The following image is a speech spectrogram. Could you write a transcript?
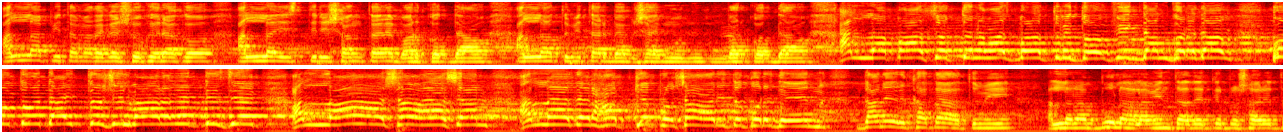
আল্লাহ পিতামাতাকে সুখে রাখো। আল্লাহ, স্ত্রী সন্তানে বরকত দাও। আল্লাহ, তুমি তার ব্যবসায় বরকত দাও। আল্লাহ, পাঁচ সত্য নামাজ পড়া তুমি তৌফিক দান করে দাও। কত দায়িত্বশীল ভাইরা দেখতেছে। আল্লাহ আসেন, আল্লাহ এদের হাতকে প্রসারিত করে দেন। দানের খাতা তুমি আল্লাহ রাব্বুল আলমিন তাদেরকে প্রসারিত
